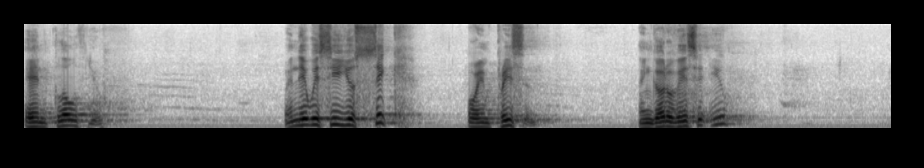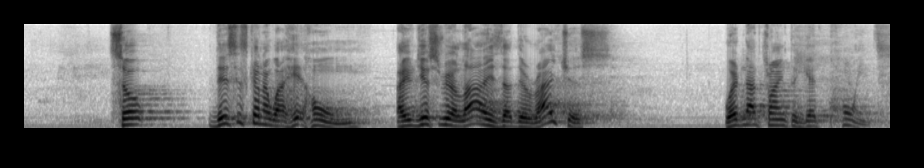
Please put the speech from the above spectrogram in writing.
and clothe you? When did we see you sick or in prison and go to visit you? So, this is kind of what hit home. I just realized that the righteous were not trying to get points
